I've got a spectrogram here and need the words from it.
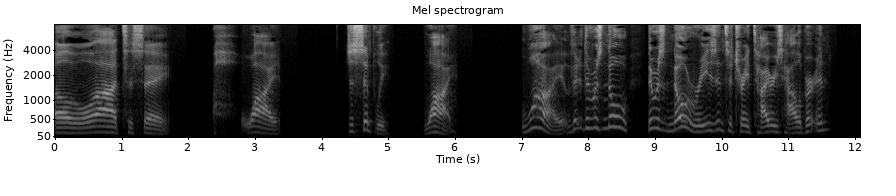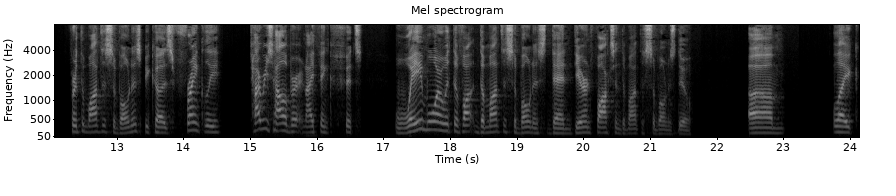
A lot to say. Why? Just simply, why? Why? There, there was no there was no reason to trade Tyrese Halliburton for Domantas Sabonis because, frankly, Tyrese Halliburton I think fits way more with the Domantas Sabonis than De'Aaron Fox and Domantas Sabonis do. Um, like,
